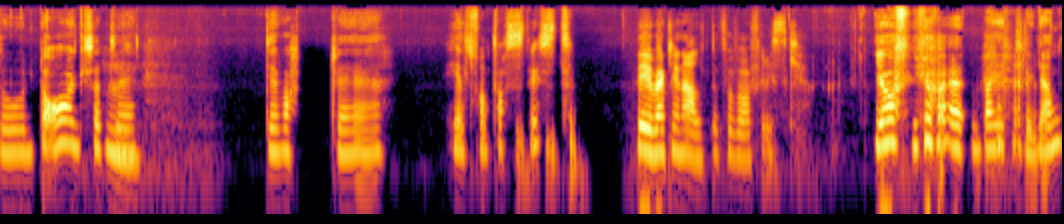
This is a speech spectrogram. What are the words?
och dag så att eh, det vart eh, helt fantastiskt. Det är verkligen allt att få vara frisk. Ja, ja verkligen.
